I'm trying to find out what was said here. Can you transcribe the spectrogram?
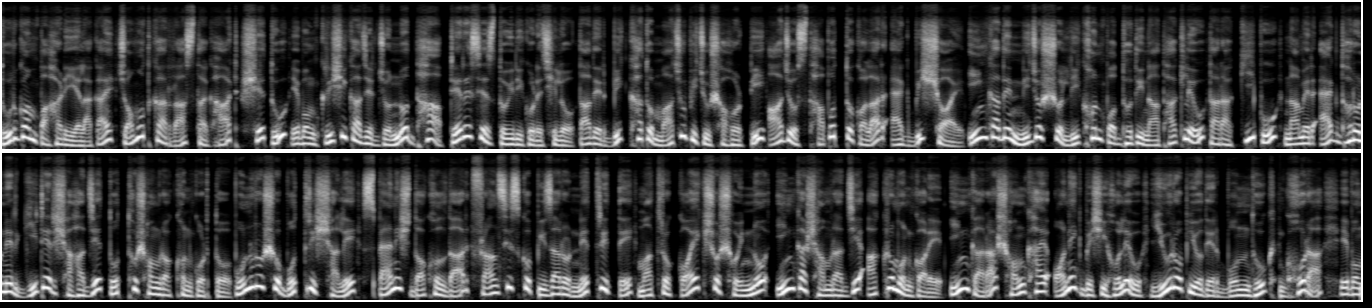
দুর্গম পাহাড়ি এলাকায় চমৎকার রাস্তাঘাট, সেতু এবং কৃষিকাজের জন্য ধাপ টেরেসেস তৈরি করেছিল। তাদের বিখ্যাত মাচুপিচু শহরটি আজও স্থাপত্যকলার এক বিস্ময়। ইঙ্কাদের নিজস্ব লিখন পদ্ধতি না থাকলেও তারা কিপু নামের এক ধরনের গিটের সাহায্যে তথ্য সংরক্ষণ করত। পনেরোশো সালে স্প্যানিশ দখলদার ফ্রান্সিসকো পিজারোর নেতৃত্বে মাত্র কয়েকশো সৈন্য ইঙ্কা সাম্রাজ্যে আক্রমণ করে। ইঙ্কারা সংখ্যায় অনেক বেশি হলেও ইউরোপীয়দের বন্দুক, ঘোড়া এবং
